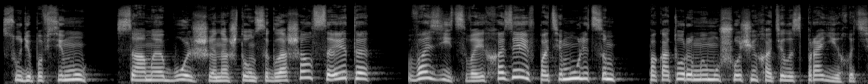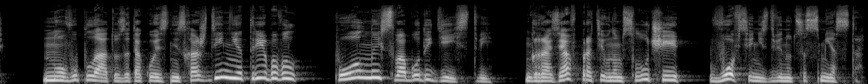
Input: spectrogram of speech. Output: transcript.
Судя по всему, самое большее, на что он соглашался, это возить своих хозяев по тем улицам, по которым ему уж очень хотелось проехать, но в уплату за такое снисхождение требовал полной свободы действий, грозя в противном случае вовсе не сдвинуться с места.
